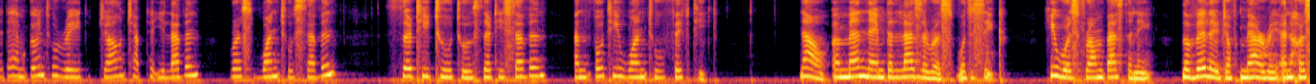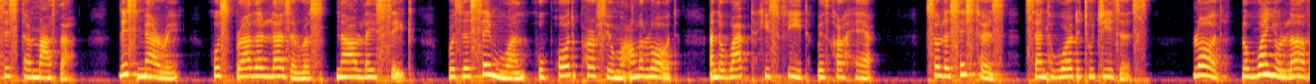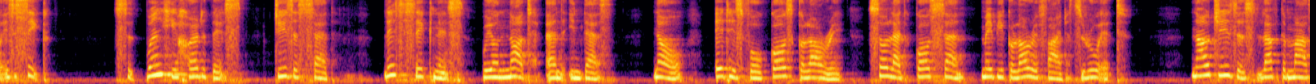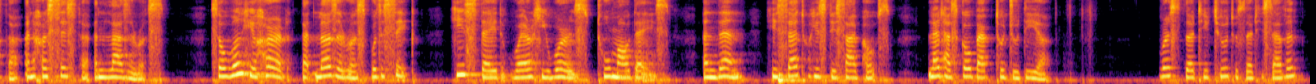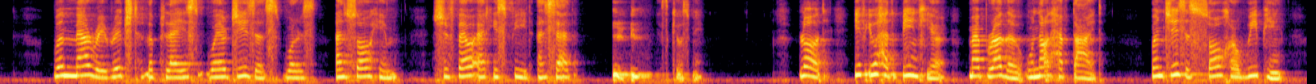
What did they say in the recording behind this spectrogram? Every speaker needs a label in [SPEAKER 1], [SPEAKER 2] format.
[SPEAKER 1] Today I'm going to read John chapter 11, verse 1 to 7, 32 to 37, and 41 to 50. Now a man named Lazarus was sick. He was from Bethany, the village of Mary and her sister Martha. This Mary, whose brother Lazarus now lay sick, was the same one who poured perfume on the Lord and wiped his feet with her hair. So the sisters sent word to Jesus, Lord, the one you love is sick. So when he heard this, Jesus said, This sickness will not end in death. No, it is for God's glory, so that God's Son may be glorified through it. Now Jesus loved Martha and her sister and Lazarus. So when he heard that Lazarus was sick, he stayed where he was two more days. And then he said to his disciples, Let us go back to Judea. Verse 32 to 37. When Mary reached the place where Jesus was and saw him, she fell at his feet and said, Excuse me. Lord, if you had been here, my brother would not have died. When Jesus saw her weeping,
